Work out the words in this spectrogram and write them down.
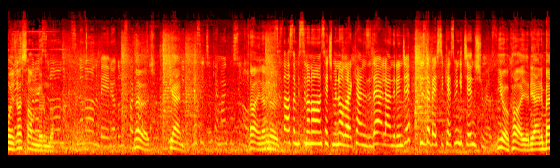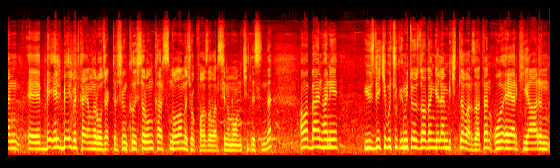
O yüzden sanmıyorum da. Sinan Oğan- Sinan Oğan'ı beğeniyordunuz fakat Evet. Yani gitmesi için Kemal Kılıçdaroğlu. aynen öyle. Siz de aslında bir Sinan Oğan seçmeni olarak kendinizi değerlendirince %5'lik kesimin gideceğini düşünmüyorsunuz. Yok hayır yani ben e, be- el, elbet kayanlar olacaktır. Çünkü Kılıçdaroğlu'nun karşısında olan da çok fazla var Sinan Oğan'ın kitlesinde. Ama ben hani yüzde iki buçuk Ümit Özdağ'dan gelen bir kitle var zaten. O eğer ki yarın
